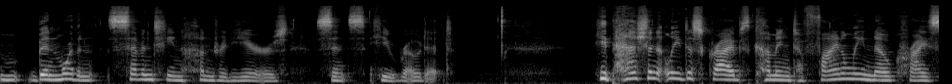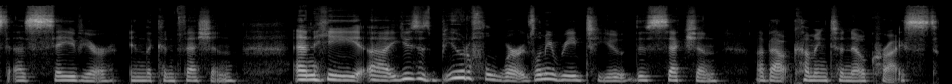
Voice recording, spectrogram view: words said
been more than 1700 years since he wrote it. He passionately describes coming to finally know Christ as Savior in the confession. And he uh, uses beautiful words. Let me read to you this section about coming to know Christ.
